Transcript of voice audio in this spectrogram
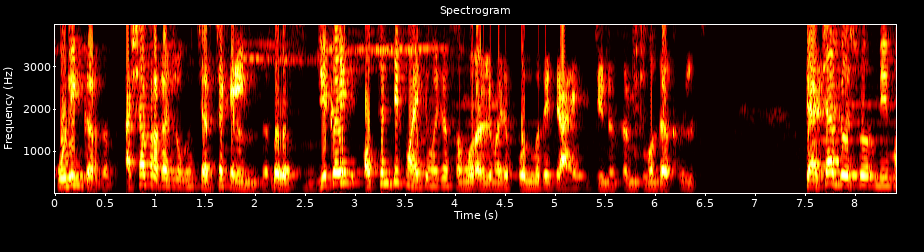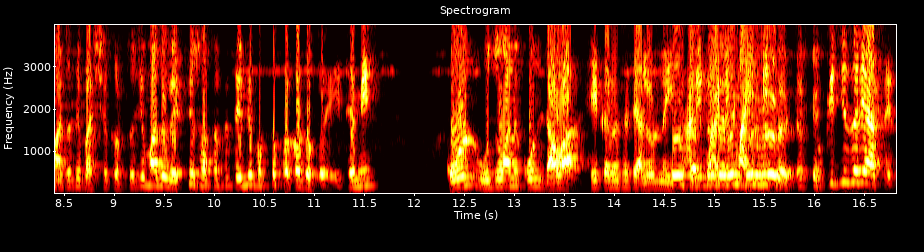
कोडिंग करतात. अशा प्रकारच्या लोकांची चर्चा केल्यानंतर जी काही ऑथेंटिक माहिती माझ्यासमोर आली माझ्या फोनमध्ये जी आहे जी नंतर मी तुम्हाला दाखवेलच. त्याच्या बेसवर मी माझं ते भाष्य करतो जे माझं व्यक्ती स्वातंत्र्य ते मी फक्त प्रकट होतोय. इथे मी कोण उजवा आणि कोण डावा हे करण्यासाठी आलेलो नाही. आणि माझी माहिती. जर चुकीची जरी असेल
